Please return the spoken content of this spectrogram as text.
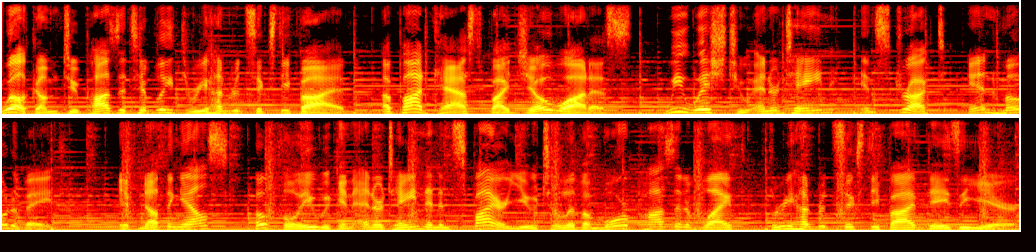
Welcome to Positively 365, a podcast by Joe Wattis. We wish to entertain, instruct, and motivate. If nothing else, hopefully we can entertain and inspire you to live a more positive life 365 days a year.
